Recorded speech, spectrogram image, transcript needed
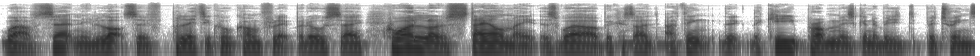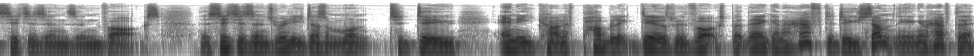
well, certainly lots of political conflict, but also quite a lot of stalemate as well, because I, I think the, the key problem is going to be between citizens and Vox. The citizens really doesn't want to do any kind of public deals with Vox, but they're going to have to do something. They're going to have to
